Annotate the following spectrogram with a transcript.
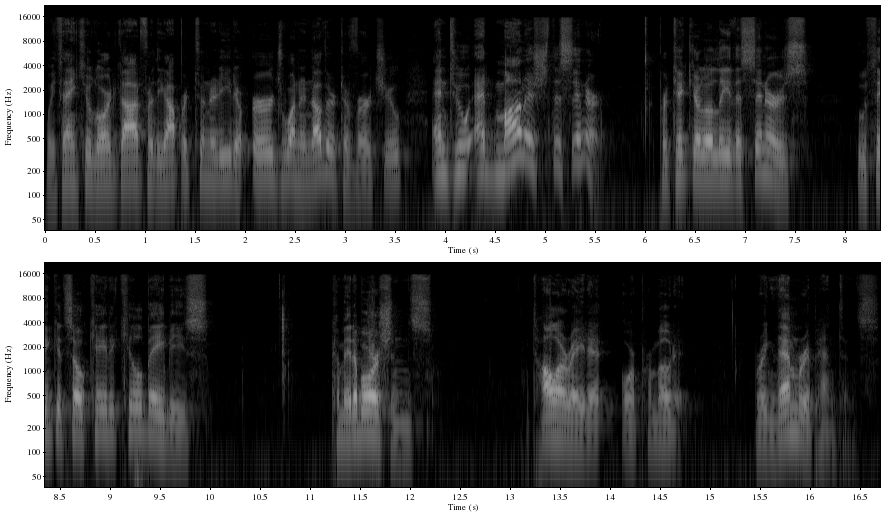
We thank you, Lord God, for the opportunity to urge one another to virtue and to admonish the sinner, particularly the sinners who think it's okay to kill babies, commit abortions, tolerate it, or promote it. Bring them repentance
